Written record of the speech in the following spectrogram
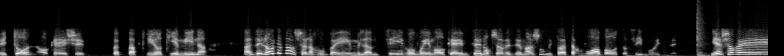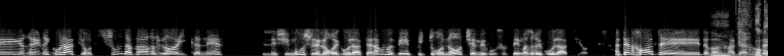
בטון, אוקיי? שבפניות ימינה. אז זה לא דבר שאנחנו באים להמציא ואומרים, אוקיי, המצאנו עכשיו איזה משהו, משרד תחבורה, בואו תשימו את זה. יש הרי רגולציות, שום דבר לא ייכנס לשימוש ללא רגולציה. אנחנו מביאים פתרונות שמבוססים על רגולציות. אני אתן לך עוד אה, דבר אחד. אוקיי,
